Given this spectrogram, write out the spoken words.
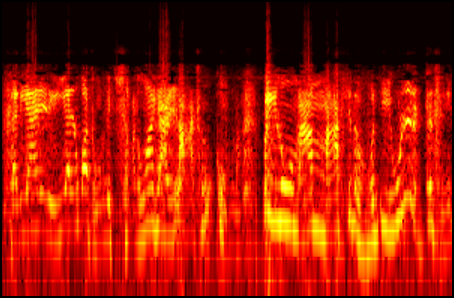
可怜二爷罗通这个枪都往下拉成功了。白龙马马蹄子无敌有二之称，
